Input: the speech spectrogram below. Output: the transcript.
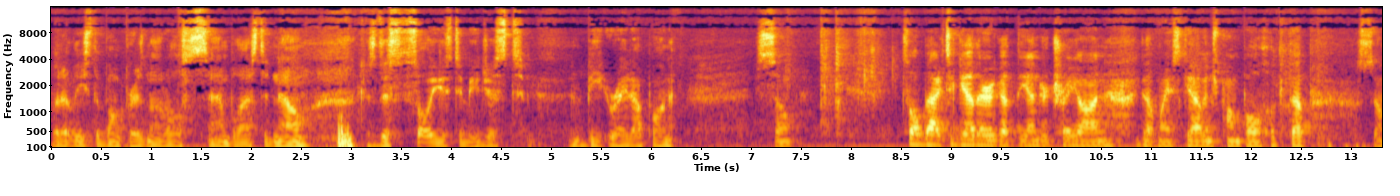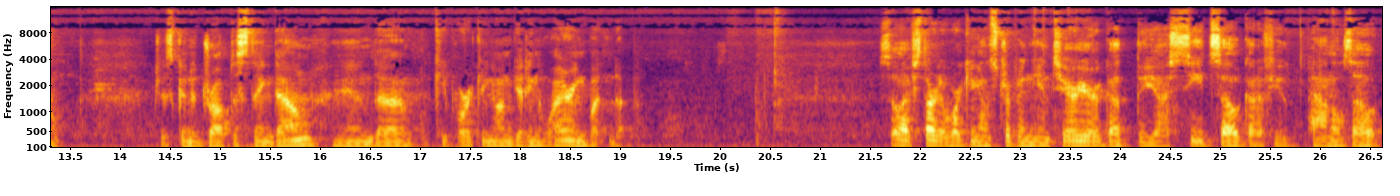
but at least the bumper is not all sandblasted now because this all used to be just beat right up on it. So it's all back together. Got the under tray on, got my scavenge pump all hooked up. So just gonna drop this thing down and uh, keep working on getting the wiring buttoned up. So I've started working on stripping the interior, got the uh, seats out, got a few panels out.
